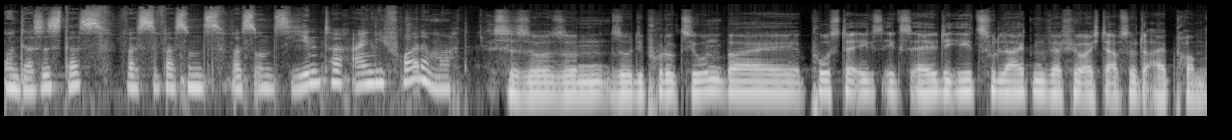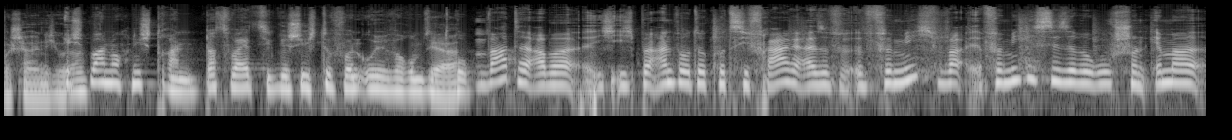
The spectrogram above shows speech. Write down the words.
Und das ist das, was, was, uns, was uns jeden Tag eigentlich Freude macht. Ist es so, so, so die Produktion bei posterxxl.de zu leiten, wäre für euch der absolute Albtraum wahrscheinlich, oder? Ich war noch nicht dran. Das war jetzt die Geschichte von Ul, warum sie ja. drucken. Warte, aber ich, ich beantworte kurz die Frage. Also für mich war, für mich ist dieser Beruf schon immer,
